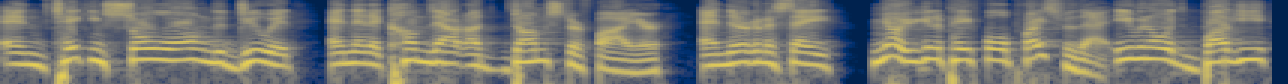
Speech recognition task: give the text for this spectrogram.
and taking so long to do it, and then it comes out a dumpster fire, and they're gonna say, no, you're gonna pay full price for that, even though it's buggy,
